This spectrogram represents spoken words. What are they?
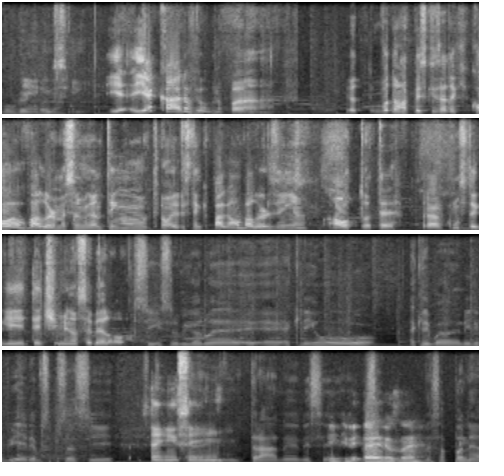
vamos ver o que vai Sim, sim. E, e é caro, viu? Pa- Eu vou dar uma pesquisada aqui, qual é o valor, mas se não me engano tem um, tem um- eles têm que pagar um valorzinho, alto até, pra conseguir ter time no CBLOL. Sim, se não me engano, é, é, é que nem o. É que nem NBA, né? Você precisa se Sim, é, sim. entrar né, nesse, Tem critérios, né? nessa Tem que panela.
